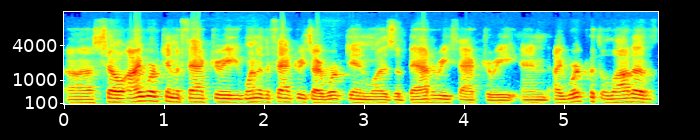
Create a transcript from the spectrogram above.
Uh, so I worked in a factory. One of the factories I worked in was a battery factory, and I worked with a lot of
